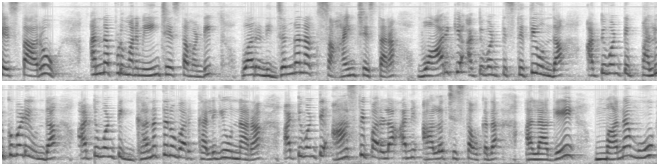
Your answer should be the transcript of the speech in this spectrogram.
చేస్తారు? అన్నప్పుడు మనం ఏం చేస్తామండి? వారు నిజంగా నాకు సహాయం చేస్తారా? వారికి అటువంటి స్థితి ఉందా? అటువంటి పలుకుబడి ఉందా? అటువంటి ఘనతను వారు కలిగి ఉన్నారా? అటువంటి ఆస్తిపరుల అని ఆలోచిస్తావు కదా? అలాగే మనము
